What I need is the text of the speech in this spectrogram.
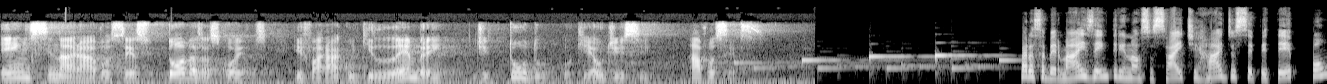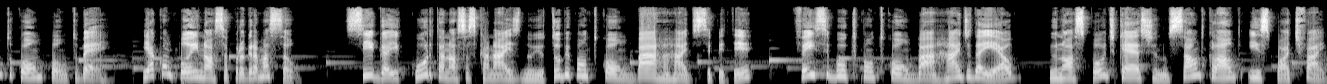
ensinará a vocês todas as coisas e fará com que lembrem de tudo o que eu disse a vocês. Para saber mais, entre em nosso site radiocpt.com.br e acompanhe nossa programação. Siga e curta nossos canais no youtube.com/radiocpt, facebook.com/radiodaielb e o nosso podcast no SoundCloud e Spotify.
